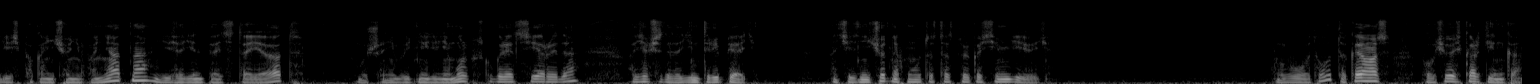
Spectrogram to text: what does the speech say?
Здесь пока ничего не понятно. Здесь 1,5 стоят. Больше они быть нигде не может, поскольку ряд серый, да? А здесь вообще-то 1,3,5. Значит, из нечетных могут остаться только 7,9. Вот. Вот такая у нас получилась картинка.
